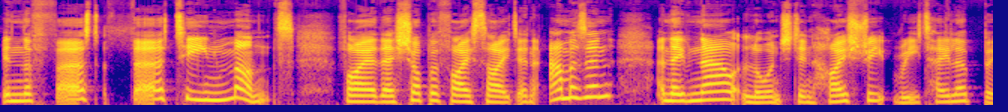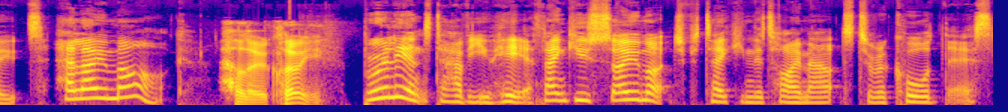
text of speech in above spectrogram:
in the first 13 months via their Shopify site and Amazon, and they've now launched in high street retailer Boots. Hello, Mark. Hello, Chloe. Brilliant to have you here. Thank you so much for taking the time out to record this.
